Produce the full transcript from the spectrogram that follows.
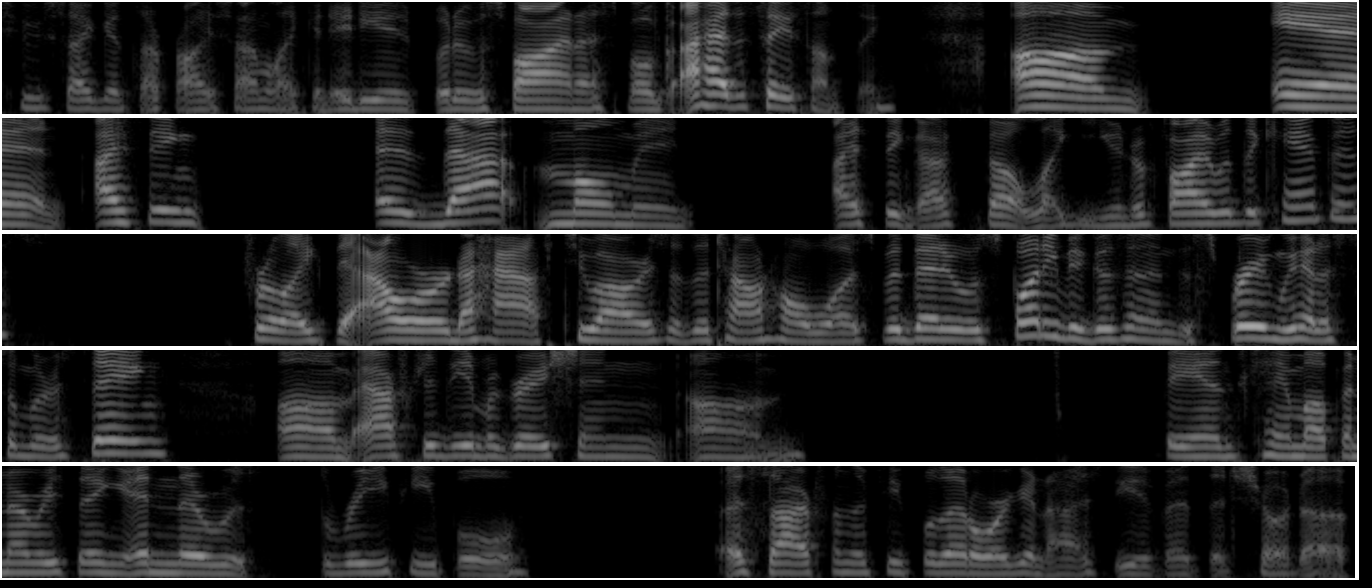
two seconds. I probably sounded like an idiot, but it was fine. I spoke. I had to say something. Um, and I think at that moment, I think I felt like unified with the campus for like the hour and a half, two hours that the town hall was. But then it was funny because then in the spring we had a similar thing. Um, after the immigration um bans came up and everything, and there was three people aside from the people that organized the event that showed up.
